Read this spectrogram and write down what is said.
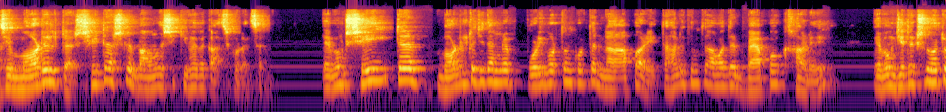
যে মডেলটা, সেটা আসলে বাংলাদেশে কীভাবে কাজ করেছে। এবং সেইটার মডেলটা যদি আমরা পরিবর্তন করতে না পারি, তাহলে কিন্তু আমাদের ব্যাপক হারে এবং যেটা শুধুমাত্র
